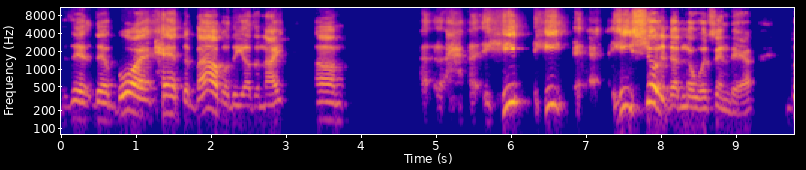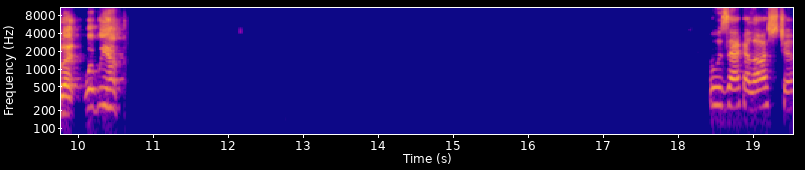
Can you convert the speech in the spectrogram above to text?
their, their boy had the Bible the other night, um, he, he, he surely doesn't know what's in there. But what we have Oh, Zach, I lost you.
